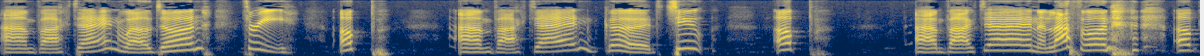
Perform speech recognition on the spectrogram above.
And back down. Well done. Three up and back down. Good. Two, up and back down. And last one, up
